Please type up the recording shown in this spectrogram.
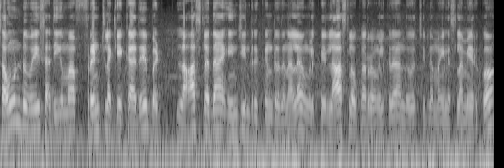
சவுண்டு வைஸ் அதிகமாக ஃப்ரண்ட்டில் கேட்காது பட் லாஸ்ட்டில் தான் இன்ஜின் இருக்குன்றதுனால உங்களுக்கு லாஸ்ட்டில் உட்கார்றவங்களுக்கு தான் அந்த ஒரு சின்ன மைனஸ் எல்லாமே இருக்கும்.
